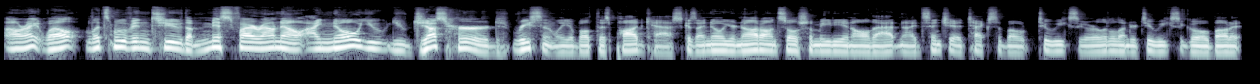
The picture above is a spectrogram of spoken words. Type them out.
all right well let's move into the misfire round now i know you you just heard recently about this podcast because i know you're not on social media and all that and i'd sent you a text about two weeks ago or a little under two weeks ago about it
